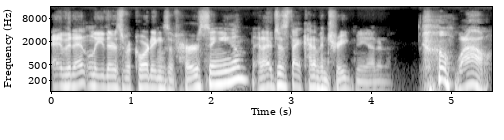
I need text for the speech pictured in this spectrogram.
evidently there's recordings of her singing them and i just that kind of intrigued me i don't know Oh wow.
